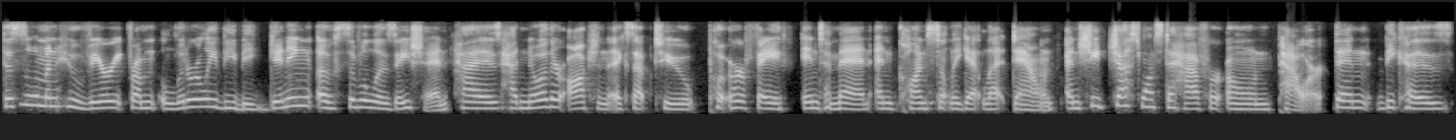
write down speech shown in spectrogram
this is a woman who very from literally the beginning of civilization has had no other option except to put her faith into men and constantly get let down. And she just wants to have her own power. Then because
